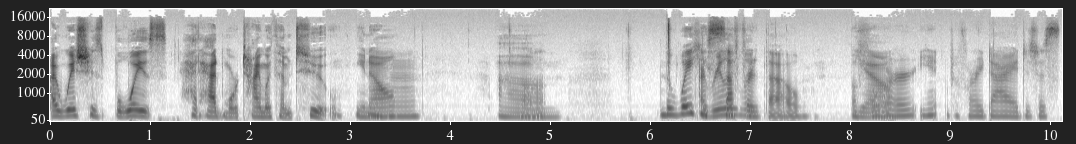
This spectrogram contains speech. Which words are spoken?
I wish his boys had had more time with him too. You know. Um, The way he really suffered like- though Yeah. before he, before he died is just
